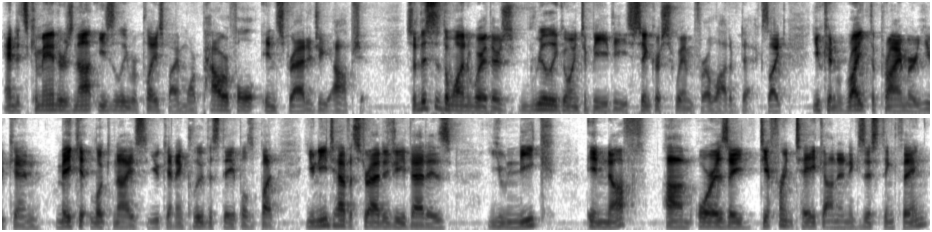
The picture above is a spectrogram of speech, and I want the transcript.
and its commander is not easily replaced by a more powerful in strategy option. So this is the one where there's really going to be the sink or swim for a lot of decks. Like you can write the primer, you can make it look nice, you can include the staples, but you need to have a strategy that is unique enough um, or as a different take on an existing thing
